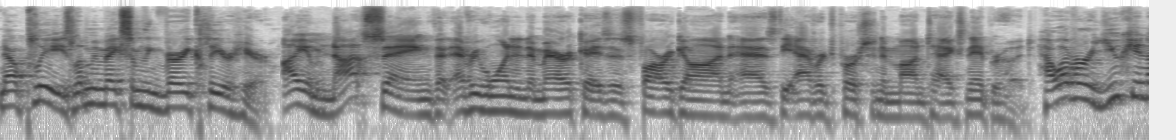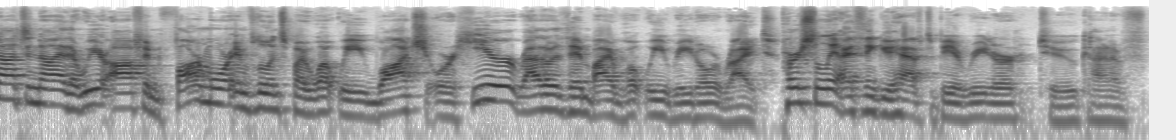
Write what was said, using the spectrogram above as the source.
Now please, let me make something very clear here. I am not saying that everyone in America is as far gone as the average person in Montag's neighborhood. However, you cannot deny that we are often far more influenced by what we watch or hear rather than by what we read or write. Personally, I think you have to be a reader to kind of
